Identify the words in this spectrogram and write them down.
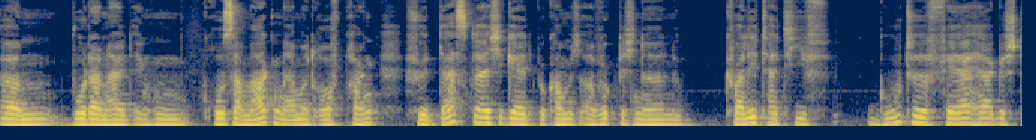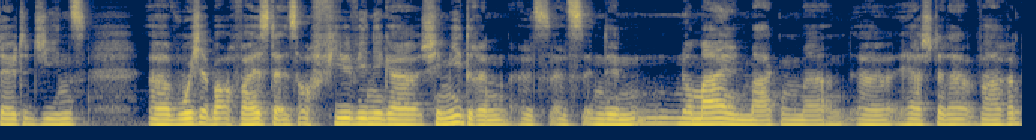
ähm, wo dann halt irgendein großer Markenname drauf prangt, für das gleiche Geld bekomme ich auch wirklich eine, eine qualitativ gute, fair hergestellte Jeans äh, wo ich aber auch weiß, da ist auch viel weniger Chemie drin als, als in den normalen Markenhersteller äh, waren,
